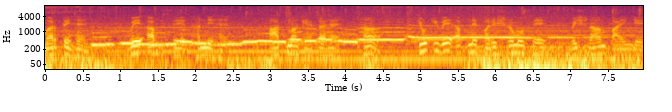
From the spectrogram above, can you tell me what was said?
मरते हैं, वे अब से धन्य हैं। आत्मा कहता है हाँ क्योंकि वे अपने परिश्रमों से विश्राम पाएँगे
